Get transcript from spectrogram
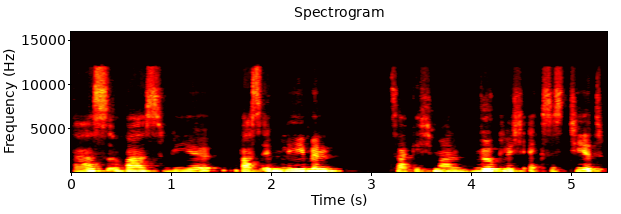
das, was wir, was im Leben, sag ich mal, wirklich existiert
